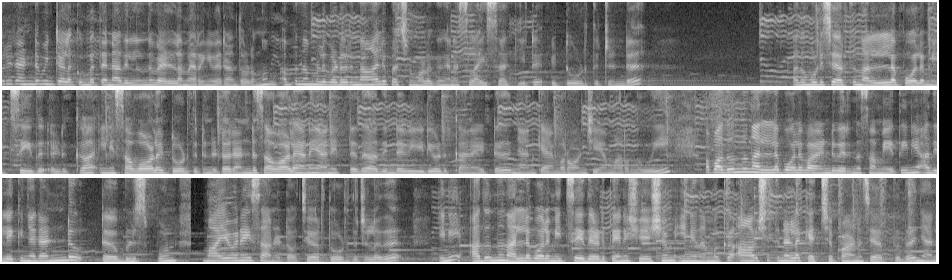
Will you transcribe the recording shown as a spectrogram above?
ഒരു രണ്ട് മിനിറ്റ് ഇളക്കുമ്പോൾ തന്നെ അതിൽ നിന്ന് വെള്ളം ഇറങ്ങി വരാൻ തുടങ്ങും. അപ്പോൾ നമ്മളിവിടെ ഒരു നാല് പച്ചമുളക് ഇങ്ങനെ സ്ലൈസ് ആക്കിയിട്ട് ഇട്ട് കൊടുത്തിട്ടുണ്ട്. അതും കൂടി ചേർത്ത് നല്ല പോലെ മിക്സ് ചെയ്ത് എടുക്കുക. ഇനി സവാള ഇട്ട് കൊടുത്തിട്ടുണ്ട് കേട്ടോ. രണ്ട് സവാളയാണ് ഞാൻ ഇട്ടത്. അതിന്റെ വീഡിയോ എടുക്കാനായിട്ട് ഞാൻ ക്യാമറ ഓൺ ചെയ്യാൻ മറന്നുപോയി. അപ്പോൾ അതൊന്ന് നല്ല പോലെ വഴണ്ട് വരുന്ന സമയത്ത് ഇനി അതിലേക്ക് ഞാൻ രണ്ട് ടേബിൾ സ്പൂൺ മയോനൈസാണ് കേട്ടോ ചേർത്ത് കൊടുത്തിട്ടുള്ളത്. ഇനി അതൊന്ന് നല്ലപോലെ മിക്സ് ചെയ്തെടുത്തതിന് ശേഷം ഇനി നമുക്ക് ആവശ്യത്തിനുള്ള കെച്ചപ്പാണ് ചേർത്തത്. ഞാൻ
